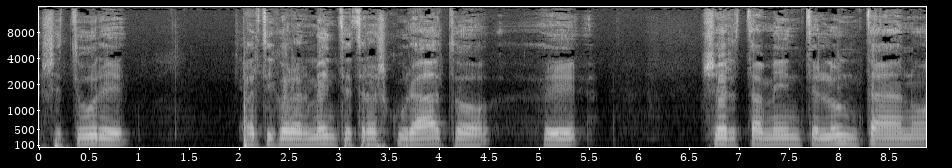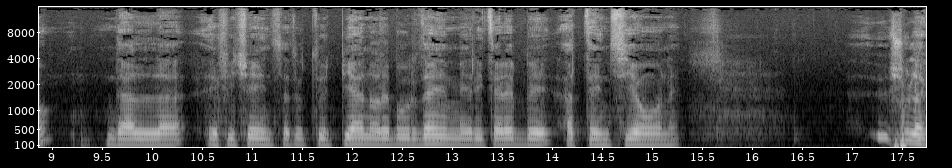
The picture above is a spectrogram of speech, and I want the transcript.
settore particolarmente trascurato e certamente lontano dall'efficienza. Tutto il piano Rebourdin meriterebbe attenzione. Sulla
